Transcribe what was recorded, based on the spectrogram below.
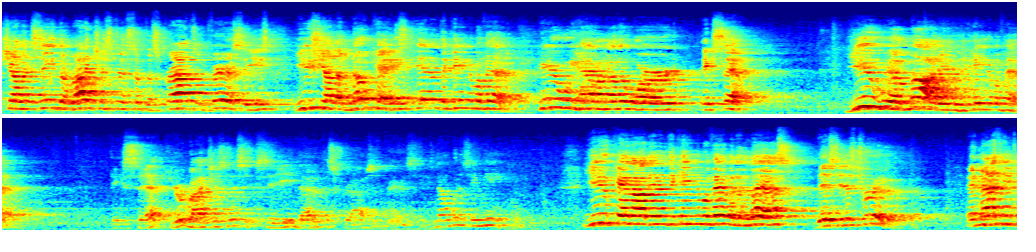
shall exceed the righteousness of the scribes and Pharisees, you shall in no case enter the kingdom of heaven. Here we have another word, except. You will not enter the kingdom of heaven. Except your righteousness exceed that of the scribes and Pharisees. Now what does he mean? You cannot enter the kingdom of heaven unless this is true. In Matthew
